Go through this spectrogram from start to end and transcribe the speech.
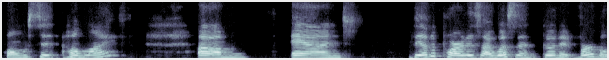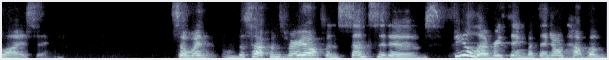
home sit home life. Um, and the other part is I wasn't good at verbalizing. So when this happens very often, sensitives feel everything, but they don't have a,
